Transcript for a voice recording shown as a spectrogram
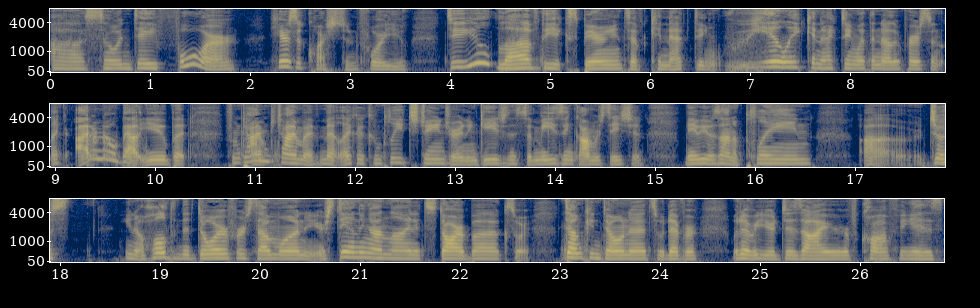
Uh, so in day four, here's a question for you. Do you love the experience of connecting, really connecting with another person? Like, I don't know about you, but from time to time, I've met like a complete stranger and engaged in this amazing conversation. Maybe it was on a plane, uh, just, you know, holding the door for someone, and you're standing online at Starbucks or Dunkin' Donuts, whatever, whatever your desire of coffee is.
